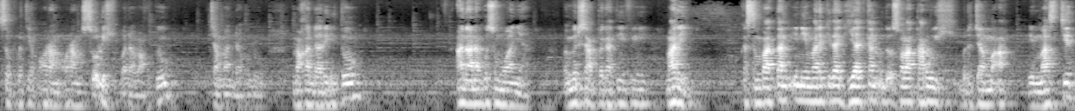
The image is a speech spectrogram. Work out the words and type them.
seperti orang-orang sulih pada waktu zaman dahulu. Maka dari itu anak-anakku semuanya pemirsa PK TV mari Kesempatan ini mari kita giatkan untuk sholat tarawih berjamaah di masjid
